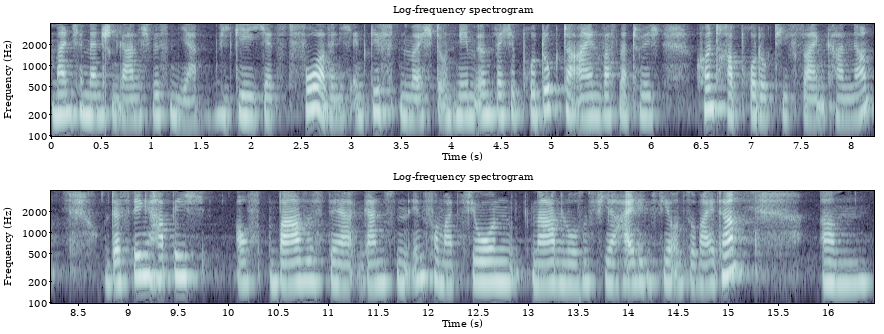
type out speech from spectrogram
manche Menschen gar nicht wissen, ja, wie gehe ich jetzt vor, wenn ich entgiften möchte und nehme irgendwelche Produkte ein, was natürlich kontraproduktiv sein kann. Ja? Und deswegen habe ich auf Basis der ganzen Informationen, gnadenlosen vier, heiligen vier und so weiter, ähm,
